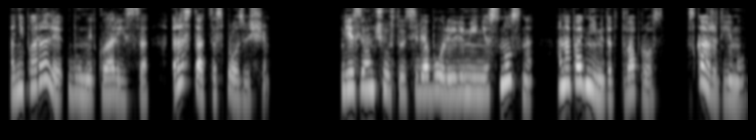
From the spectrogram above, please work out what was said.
А не пора ли, думает Кларисса, расстаться с прозвищем? Если он чувствует себя более или менее сносно, она поднимет этот вопрос, скажет ему,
